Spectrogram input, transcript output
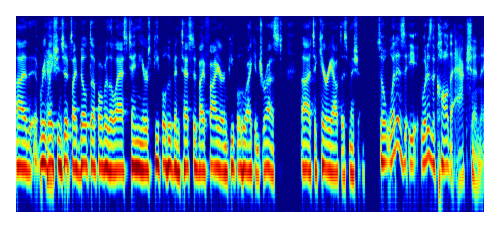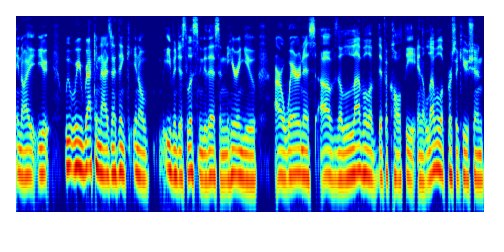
Uh, okay. relationships I've built up over the last 10 years, people who've been tested by fire and people who I can trust uh, to carry out this mission. So what is what is the call to action? You know, I you we, we recognize, and I think you know, even just listening to this and hearing you, our awareness of the level of difficulty and the level of persecution.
